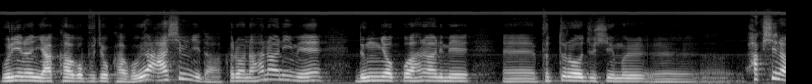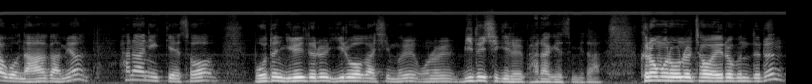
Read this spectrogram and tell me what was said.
우리는 약하고 부족하고 아십니다. 그러나 하나님의 능력과 하나님의 붙들어 주심을 확신하고 나아가면 하나님께서 모든 일들을 이루어 가심을 오늘 믿으시기를 바라겠습니다. 그러므로 오늘 저와 여러분들은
